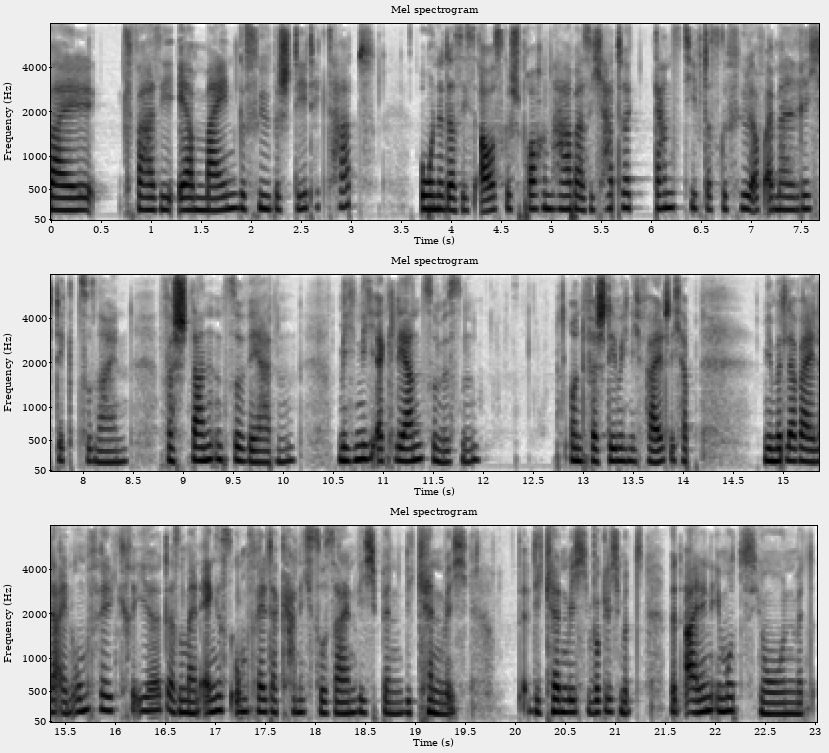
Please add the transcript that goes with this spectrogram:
weil quasi er mein Gefühl bestätigt hat ohne dass ich es ausgesprochen habe. Also ich hatte ganz tief das Gefühl, auf einmal richtig zu sein, verstanden zu werden, mich nicht erklären zu müssen. Und verstehe mich nicht falsch, ich habe mir mittlerweile ein Umfeld kreiert, also mein enges Umfeld, da kann ich so sein, wie ich bin, die kennen mich. Die kennen mich wirklich mit, mit allen Emotionen, mit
